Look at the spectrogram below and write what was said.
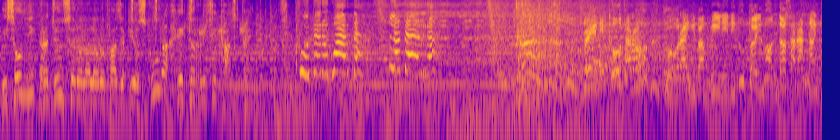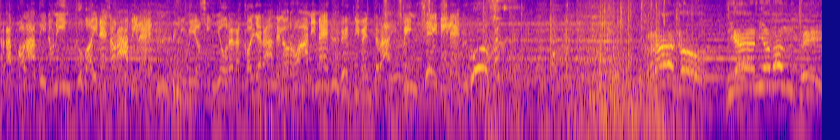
i sogni raggiunsero la loro fase più oscura e terrificante. Cutaro, guarda! La terra! Vedi, Cutaro? Ora i bambini di tutto il mondo saranno intrappolati in un incubo inesorabile! Il mio signore raccoglierà le loro anime e diventerà invincibile! Uff! Drago! Vieni avanti!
